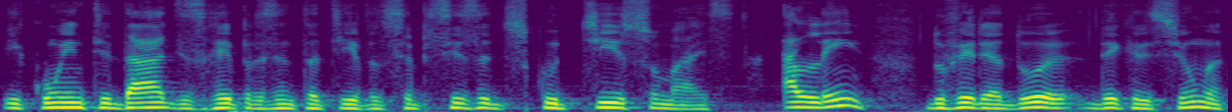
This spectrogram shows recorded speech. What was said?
e, e, com entidades representativas. Você precisa discutir isso mais. Além do vereador de Criciúma,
